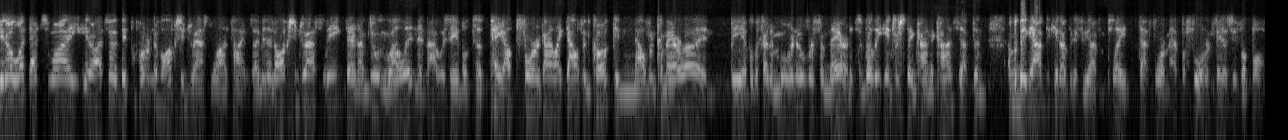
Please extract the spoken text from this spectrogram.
you know what? That's why you know I'm a big proponent of auction drafts. A lot of times, I'm in an auction draft league that I'm doing well in, and I was able to pay up for a guy like Dalvin Cook and Alvin Kamara, and be able to kind of move it over from there. And it's a really interesting kind of concept, and I'm a big advocate of it. If you haven't played that format before in fantasy football.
